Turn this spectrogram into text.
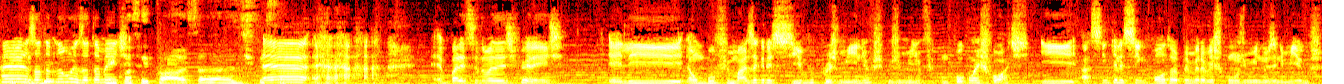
É, exata- não, Bem exatamente. conceitual essa descrição. É. é parecido, mas é diferente. Ele é um buff mais agressivo pros minions, os minions ficam um pouco mais fortes. E assim que eles se encontram a primeira vez com os minions inimigos,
